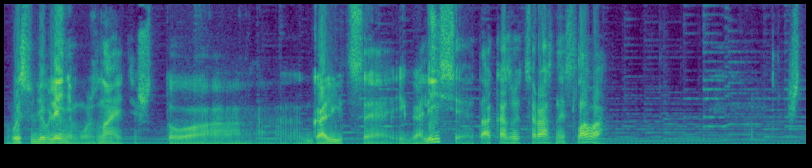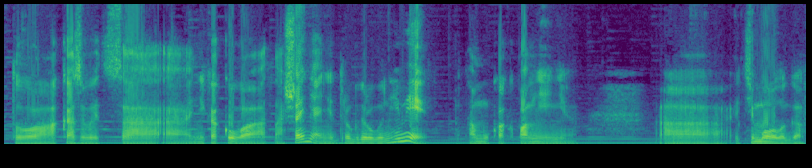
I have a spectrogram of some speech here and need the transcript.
вы с удивлением узнаете, что а, Галиция и Галисия это оказывается разные слова. Что оказывается а, никакого отношения они друг к другу не имеют. Потому как, по мнению этимологов,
